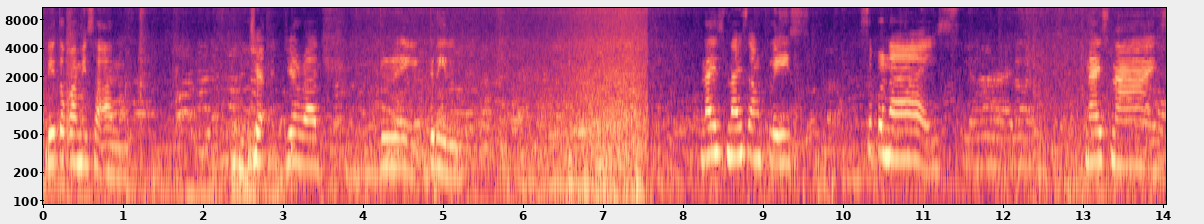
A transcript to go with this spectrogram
Dito kami sa ano? Ge- Gerard Gri- Grill. Nice, nice ang place. Super nice. Nice, nice.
